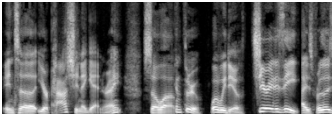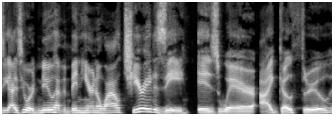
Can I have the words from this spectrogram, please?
into your passion again, right? So, uh, through what do we do? Cheer A to Z. Guys, for those of you guys who are new, haven't been here in a while, Cheer A to Z is where I go through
